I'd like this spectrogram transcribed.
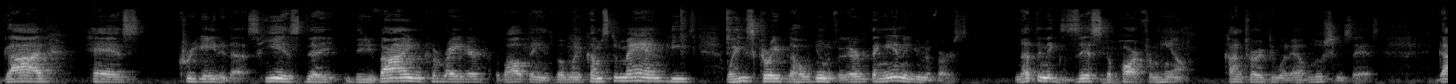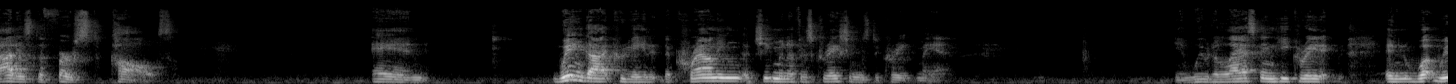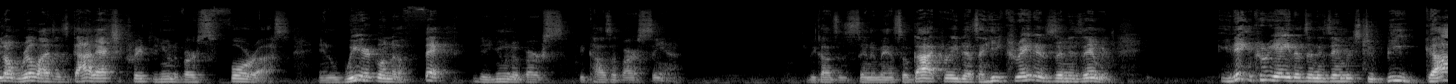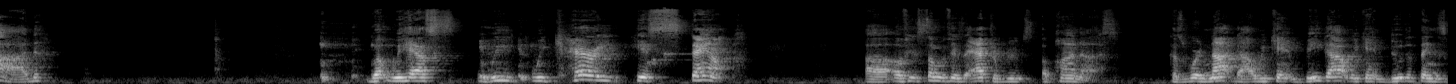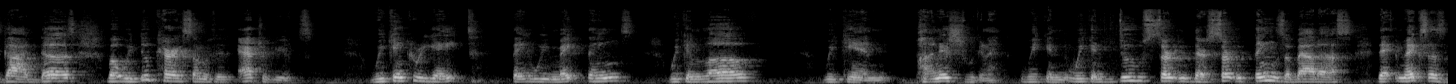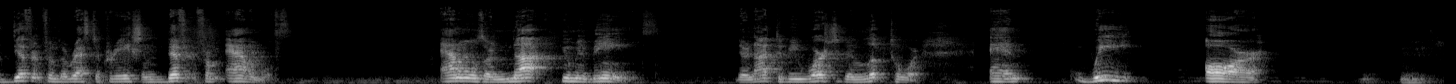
God has created us. He is the, the divine creator of all things. But when it comes to man, he's well, he's created the whole universe, everything in the universe. Nothing exists apart from him. contrary to what evolution says. God is the first cause. And when God created, the crowning achievement of his creation was to create man. And we were the last thing he created. And what we don't realize is God actually created the universe for us. And we are going to affect the universe because of our sin, because of the sin of man. So God created us, and He created us in His image. He didn't create us in His image to be God, but we have we we carry His stamp uh, of his some of His attributes upon us because we're not God. We can't be God. We can't do the things God does, but we do carry some of his attributes. We can create things, we make things, we can love, we can punish, we can we can we can do certain there's certain things about us that makes us different from the rest of creation, different from animals. Animals are not human beings. They're not to be worshiped and looked toward. And we are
